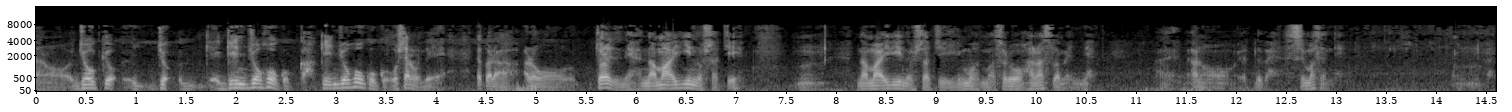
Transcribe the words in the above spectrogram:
あの、状況、現状報告か、現状報告をしたので、だから、あの、とりあえずね、生 ID の人たち、うん、生 ID の人たちにも、まあ、それを話すためにね、はい、あの、やってた。すいませんね。うん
